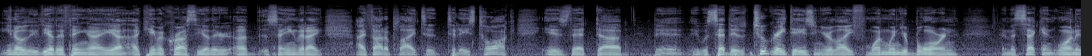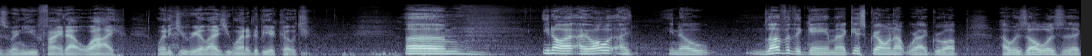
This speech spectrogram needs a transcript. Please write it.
you know the, the other thing I, uh, I came across the other uh, saying that I, I thought applied to today's talk is that uh, the, it was said there's two great days in your life one when you're born and the second one is when you find out why when did you realize you wanted to be a coach um, you know I, I always I, you know love of the game I guess growing up where I grew up I was always a,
